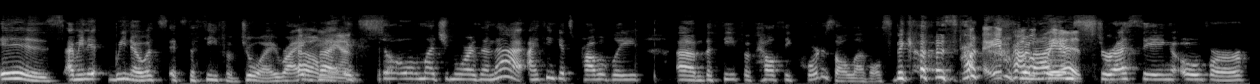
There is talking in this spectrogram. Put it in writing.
is i mean it, we know it's it's the thief of joy right oh, but man. it's so much more than that i think it's probably um, the thief of healthy cortisol levels because Pro- when i am is. stressing over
